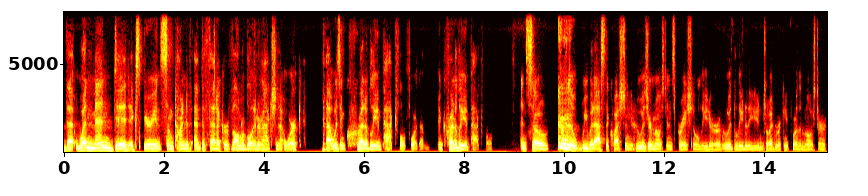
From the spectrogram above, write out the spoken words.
that when men did experience some kind of empathetic or vulnerable interaction at work that was incredibly impactful for them, incredibly impactful. And so we would ask the question, who is your most inspirational leader or who is the leader that you enjoyed working for the most or,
